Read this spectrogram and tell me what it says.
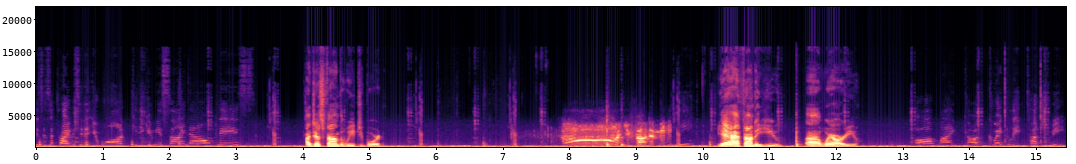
Is this a privacy that you want? Can you give me a sign now, please? I just found the Ouija board. you found a mini? Yeah, I found a U. Uh, where are you? Oh my god, quickly touch me.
